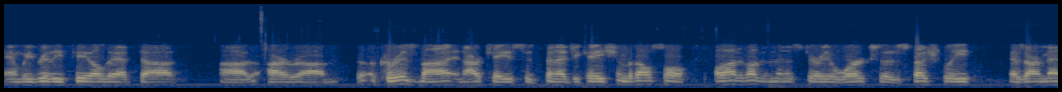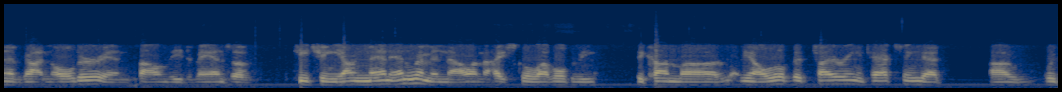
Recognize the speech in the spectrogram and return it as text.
and we really feel that uh, uh, our um, charisma, in our case, it's been education, but also a lot of other ministerial works, especially as our men have gotten older and found the demands of teaching young men and women now on the high school level to be become uh, you know a little bit tiring and taxing. That uh, we're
